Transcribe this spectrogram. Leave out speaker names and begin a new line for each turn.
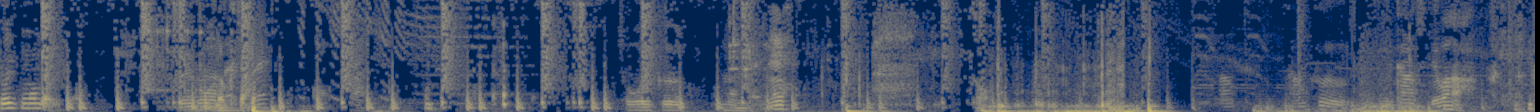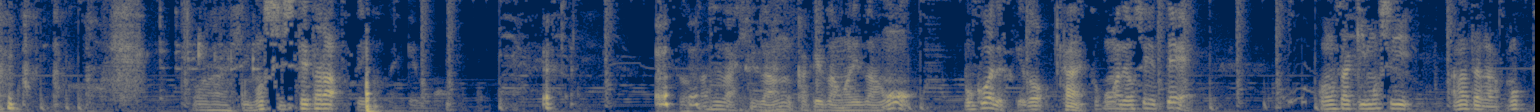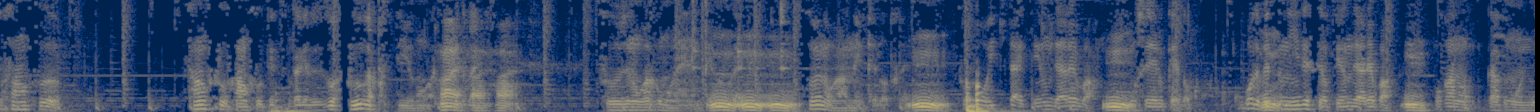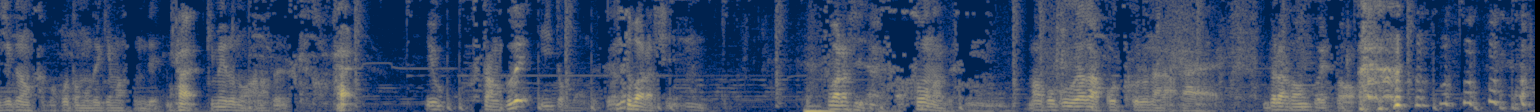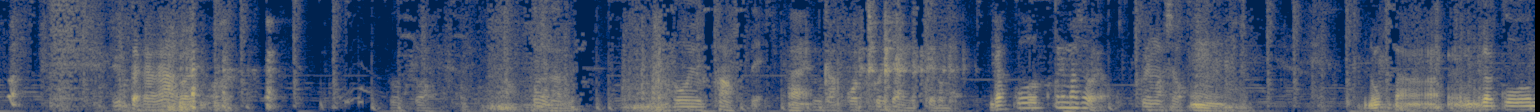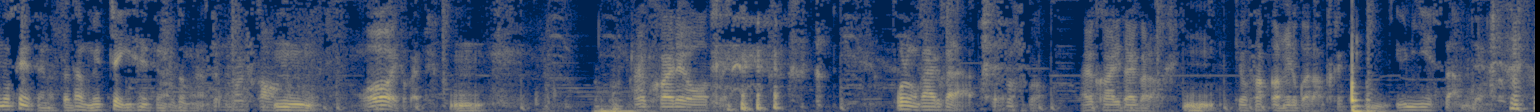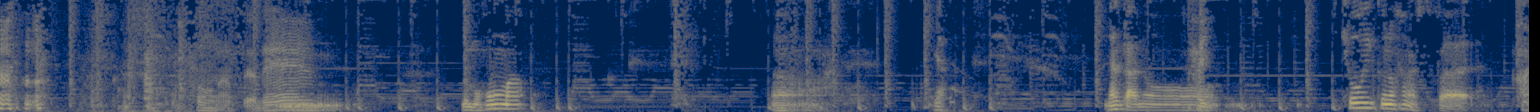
教育問題です
教育問題ですね。教育問題ね。そう。算算数に関しては、お話、もししてたらすいませんけども。そう足し算、引き算、掛け算、割り算を、僕はですけど、
はい。
そこまで教えて、この先もし、あなたがもっと算数、算数算数って言ってたけど、実は数学っていうのがあって、
はいはいは
数字の学問やねんけ
い。
ど、
うんうんうん。
そういうのがあんねんけど、とか言って
うん。
そこを行きたいって言うんであれば、
うん
教えるけど、ここで別にいいですよって言うんであれば、
うん。
他の学問に時間を割くこともできますんで、
はい。
決めるのはあなたですけ
はい。
ど、いうスタンスでいいと思うんですよね。
素晴らしい。
うん
素晴らしいじゃないです
そうなんです。まあ僕が学校作るなら、
か。はい。ドラゴンクエスト。
言ったかな、これ。そうそう。そうなんです。そういうスタンスで
はい。
学校を作りたいんですけども、
学校を作りましょうよ。
作りましょう。
うん。奥さん、学校の先生になったら多分めっちゃいい先生になると思いますよ。
ほんまですか、
うん。
おいとか言って、
うん。
早く帰れよって、
俺も帰るから、つって。
そうそう。早く帰りたいから、
うん。
今日サッカー見るからとか言って。
ユニエスタみたいな。
そうなんですよね。
うんでもほんま、あーいや、なんかあのー
はい
教育の話とか
は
